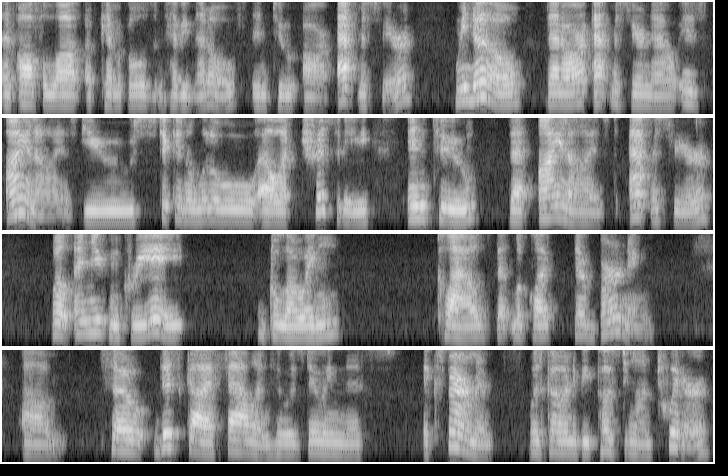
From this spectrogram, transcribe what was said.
an awful lot of chemicals and heavy metals into our atmosphere. We know that our atmosphere now is ionized. You stick in a little electricity into that ionized atmosphere, well, and you can create glowing clouds that look like they're burning. Um, so this guy Fallen, who was doing this experiment, was going to be posting on Twitter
